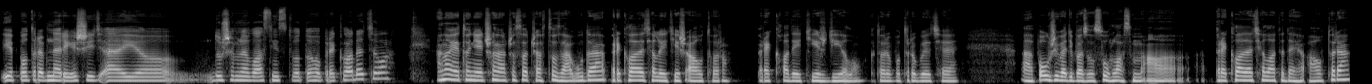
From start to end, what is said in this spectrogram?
je potrebné riešiť aj duševné vlastníctvo toho prekladateľa? Áno, je to niečo, na čo sa často zabúda. Prekladateľ je tiež autor preklad je tiež dielo, ktoré potrebujete používať iba so súhlasom prekladateľa, teda jeho autora.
